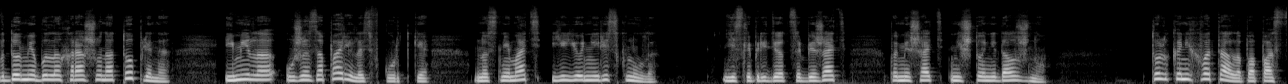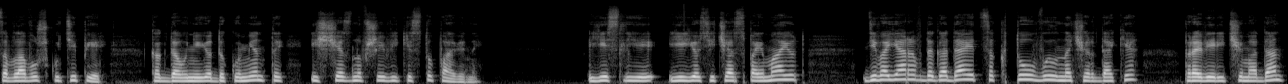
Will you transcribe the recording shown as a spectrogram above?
В доме было хорошо натоплено, и Мила уже запарилась в куртке, но снимать ее не рискнула. Если придется бежать, помешать ничто не должно. Только не хватало попасться в ловушку теперь, когда у нее документы, исчезнувшие Вики Ступавиной. Если ее сейчас поймают, Дивояров догадается, кто выл на чердаке, проверит чемодан,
